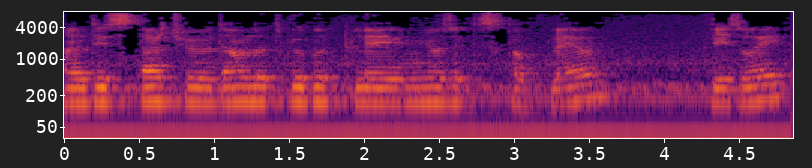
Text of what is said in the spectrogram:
And start to download Google Play Music desktop player. Please wait.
